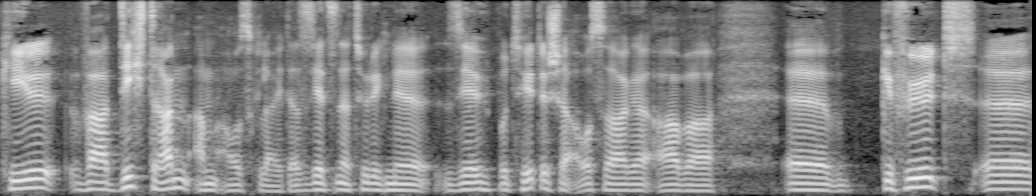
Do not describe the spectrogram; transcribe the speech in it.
Kiel war dicht dran am Ausgleich. Das ist jetzt natürlich eine sehr hypothetische Aussage, aber äh, gefühlt äh,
